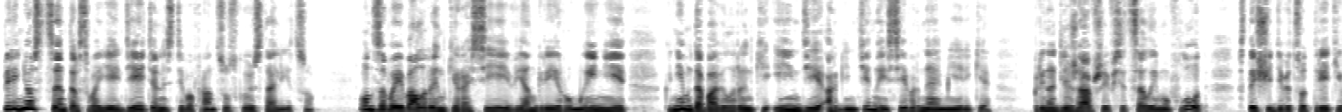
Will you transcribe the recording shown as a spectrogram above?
перенес центр своей деятельности во французскую столицу. Он завоевал рынки России, Венгрии, Румынии, к ним добавил рынки Индии, Аргентины и Северной Америки – принадлежавший всецело ему флот, с 1903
